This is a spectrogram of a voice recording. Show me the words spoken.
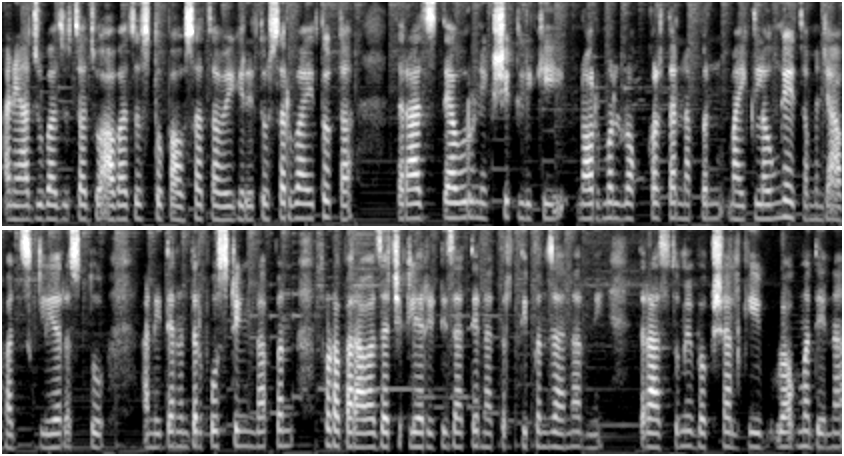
आणि आजूबाजूचा जो आवाज असतो पावसाचा वगैरे तो सर्व येत होता. तर आज त्यावरून एक शिकली की नॉर्मल ब्लॉग करताना पण माईक लावून घ्यायचा म्हणजे आवाज क्लिअर असतो आणि त्यानंतर पोस्टिंगला पण थोडाफार आवाजाची क्लॅरिटी जाते ना तर ती पण जाणार नाही. तर आज तुम्ही बघशाल की ब्लॉगमध्ये ना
